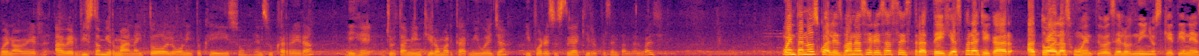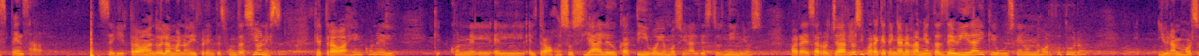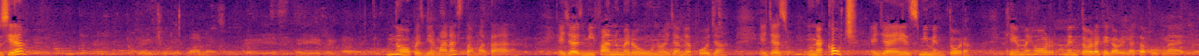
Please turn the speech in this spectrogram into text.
Bueno, haber, haber visto a mi hermana y todo lo bonito que hizo en su carrera, dije, yo también quiero marcar mi huella y por eso estoy aquí representando al Valle. Cuéntanos cuáles van a ser esas estrategias para llegar a todas las juventudes de los niños. ¿Qué tienes pensado? Seguir trabajando de la mano de diferentes fundaciones que trabajen con el con el, trabajo social, educativo y emocional de estos niños para desarrollarlos y para que tengan herramientas de vida y que busquen un mejor futuro y una mejor sociedad. ¿Qué ha dicho tu hermana sobre este reinado? No, pues mi hermana está matada. Ella es mi fan número uno, ella me apoya, ella es una coach, ella es mi mentora. ¿Qué mejor mentora que Gabriela Tapurnadel?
